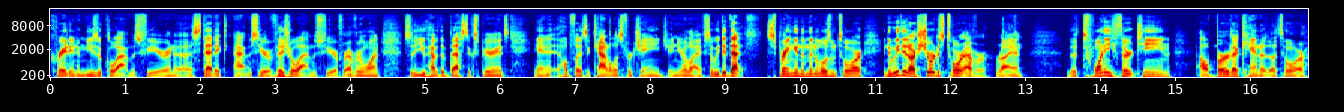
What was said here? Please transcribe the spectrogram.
creating a musical atmosphere and an aesthetic atmosphere, a visual atmosphere for everyone, so that you have the best experience and it, hopefully it's a catalyst for change in your life. So we did that spring in the minimalism tour, and then we did our shortest tour ever, Ryan, the 2013 Alberta Canada tour.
